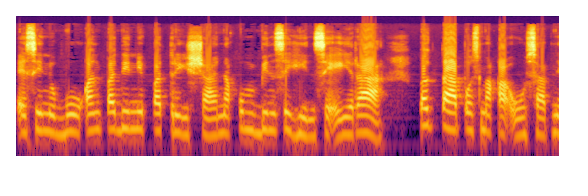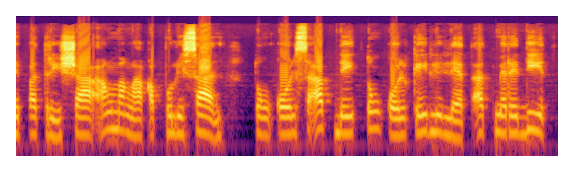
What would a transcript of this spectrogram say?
e sinubukan pa din ni Patricia na kumbinsihin si Ira pagtapos makausap ni Patricia ang mga kapulisan tungkol sa update tungkol kay Lilet at Meredith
